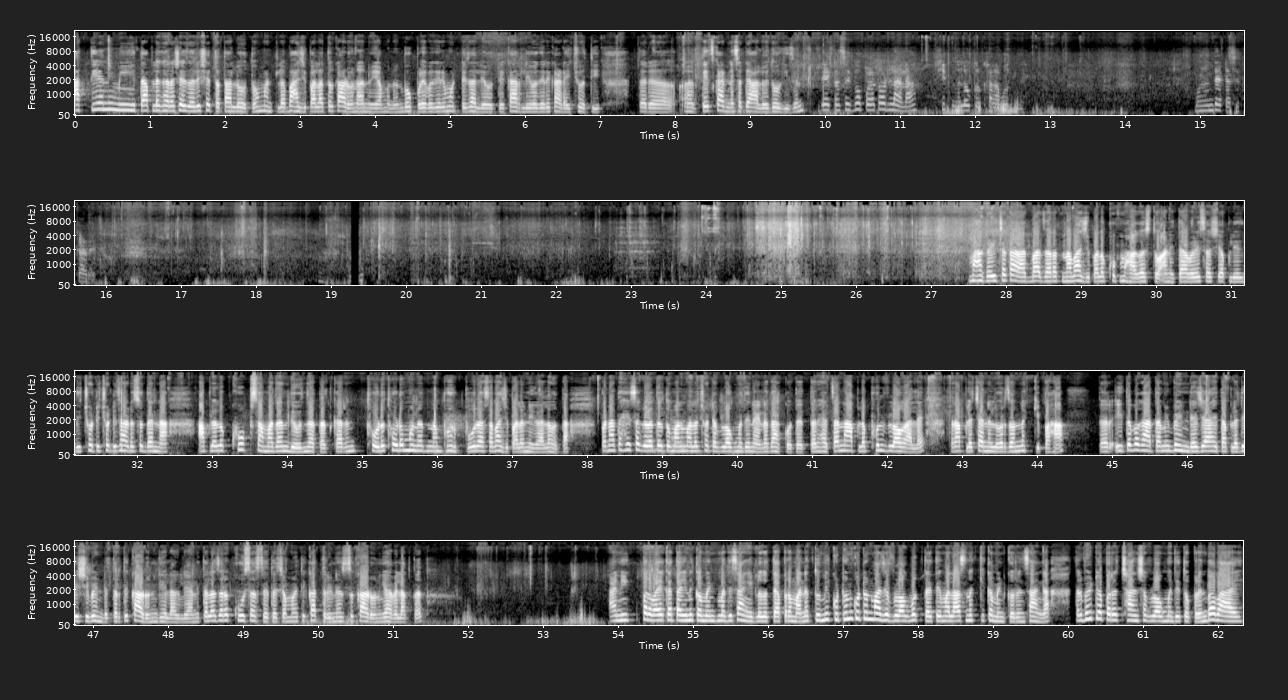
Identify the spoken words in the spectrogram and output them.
आत्ती आणि मी इथं आपल्या घरा शेजारी शेतात आलो होतो. म्हटलं भाजीपाला तर काढून आणूया म्हणून. भोपळे वगैरे मोठे झाले होते. कारली वगैरे काढायची होती. तर तेच काढण्यासाठी आलोय दोघीजण देटाचा भोपळा तोडला ना शिकणं लवकर खराब होत नाही. म्हणून देटासीत काढायचं. महागाईच्या काळात बाजारात ना भाजीपाला खूप महाग असतो आणि त्यावेळेस अशी आपली अगदी छोटी छोटी झाडं सुद्धा ना आपल्याला खूप समाधान देऊन जातात. कारण थोडं थोडं म्हणत ना भरपूर असा भाजीपाला निघाला होता. पण आता हे सगळं तर तुम्हाला मला छोट्या ब्लॉगमध्ये नाही ना दाखवत आहेत तर ह्याचा ना आपला फुल ब्लॉग आलाय. तर आपल्या चॅनलवर जाऊन नक्की पहा. तर इथं बघा आता मी भेंड्या ज्या आहेत आपल्या देशी भेंड्या तर ते काढून घ्यायला लागले. आणि त्याला जरा कूस असते त्याच्यामुळे ते कात्रीनंच काढून घ्यावे लागतात. आणि परवा एका ताईने कमेंटमध्ये सांगितलं होतं त्याप्रमाणे तुम्ही कुठून कुठून माझे ब्लॉग बघताय ते मला आज नक्की कमेंट करून सांगा. तर भेटूया परत छानशा ब्लॉगमध्ये तोपर्यंत. बाय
